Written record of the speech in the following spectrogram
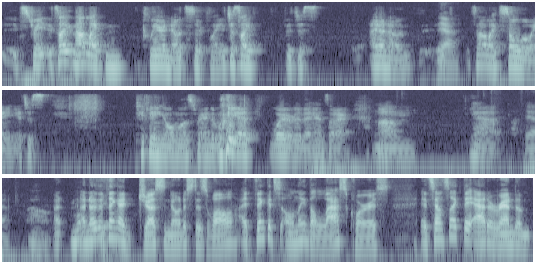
it's straight. It's like not like clear notes they're playing. It's just like it's just I don't know. Yeah. it's not like soloing. It's just picking almost randomly at wherever the hands are. Um, yeah. Yeah. Oh, Another yeah. thing I just noticed as well, I think it's only the last chorus. It sounds like they add a random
